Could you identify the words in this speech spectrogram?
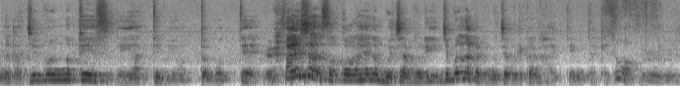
なんか自分のペースでやってみようと思って 最初はそこら辺の無茶ぶり自分の中で無茶ぶりから入ってみたけどうん。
